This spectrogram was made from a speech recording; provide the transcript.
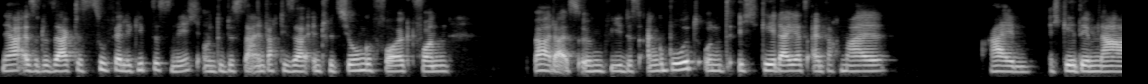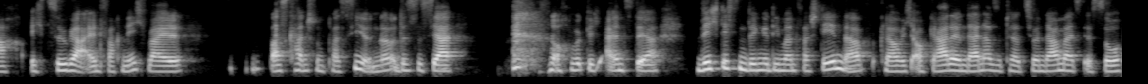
Ja, also du sagtest, Zufälle gibt es nicht und du bist da einfach dieser Intuition gefolgt von, ja, da ist irgendwie das Angebot und ich gehe da jetzt einfach mal rein. Ich gehe dem nach. Ich zögere einfach nicht, weil was kann schon passieren? Ne? Und das ist ja auch wirklich eins der wichtigsten Dinge, die man verstehen darf, glaube ich, auch gerade in deiner Situation damals ist so,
